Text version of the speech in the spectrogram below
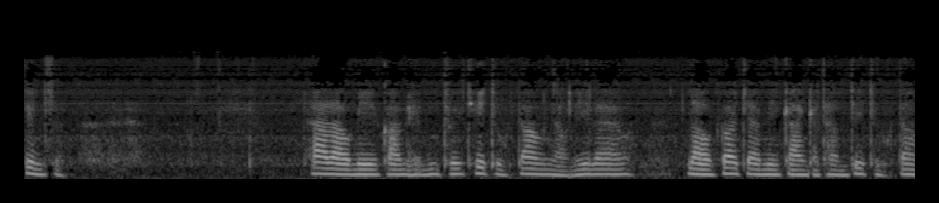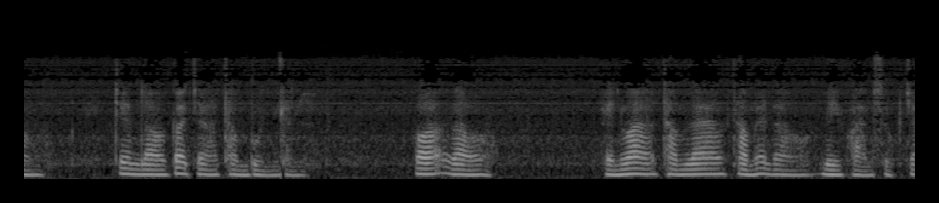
สิ้นสุด ถ้าเรามีความเห็นทุกที่ถูกต้องเหล่านี้แล้ว เราก็จะมีการกระทำที่ถูกต้อง เช่นเราก็จะทำบุญกัน เพราะเราเห็นว่าทำแล้วทำให้เรามีความสุขใจ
